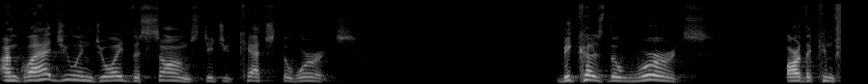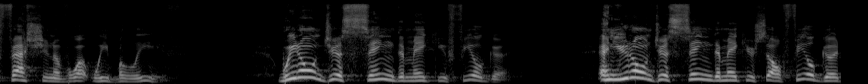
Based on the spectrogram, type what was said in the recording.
I'm glad you enjoyed the songs. Did you catch the words? Because the words are the confession of what we believe. We don't just sing to make you feel good. And you don't just sing to make yourself feel good.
